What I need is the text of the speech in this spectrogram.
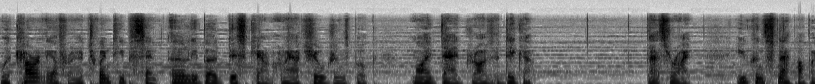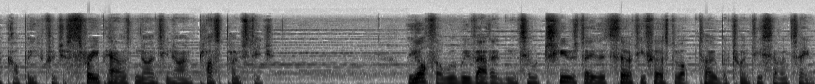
We're currently offering a 20% early bird discount on our children's book, My Dad Drives a Digger. That's right, you can snap up a copy for just £3.99 plus postage. The offer will be valid until Tuesday the 31st of October 2017.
